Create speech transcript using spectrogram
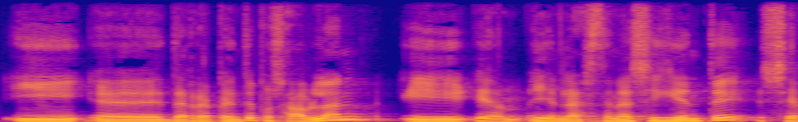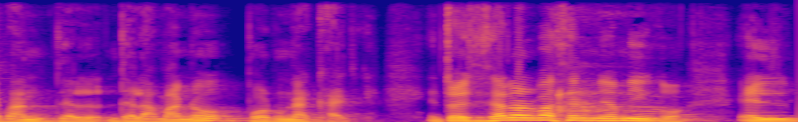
y de repente pues hablan y, en la escena siguiente se van de, la mano por una calle. Entonces dice, ahora lo va a hacer mi amigo, el,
